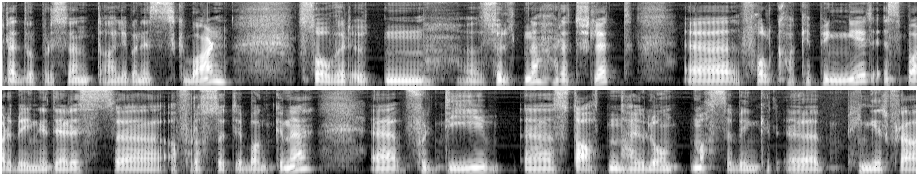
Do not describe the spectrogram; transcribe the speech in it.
30% av libanesiske barn sover uten eh, sultne, rett og slett. Folk har ikke penger. Sparepengene deres er frosset i bankene fordi staten har jo lånt masse penger fra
